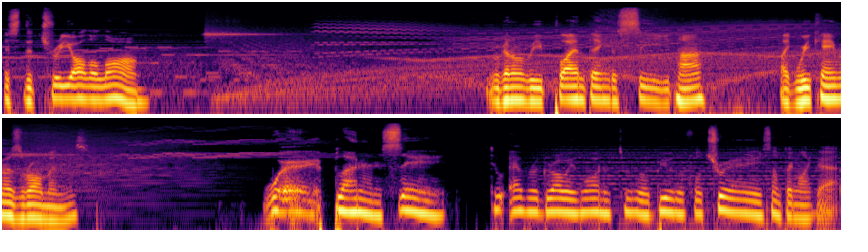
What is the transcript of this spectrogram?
it's the tree all along. We're gonna be planting the seed, huh? Like we came as Romans. We're planting a seed to ever growing water to a beautiful tree, something like that.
